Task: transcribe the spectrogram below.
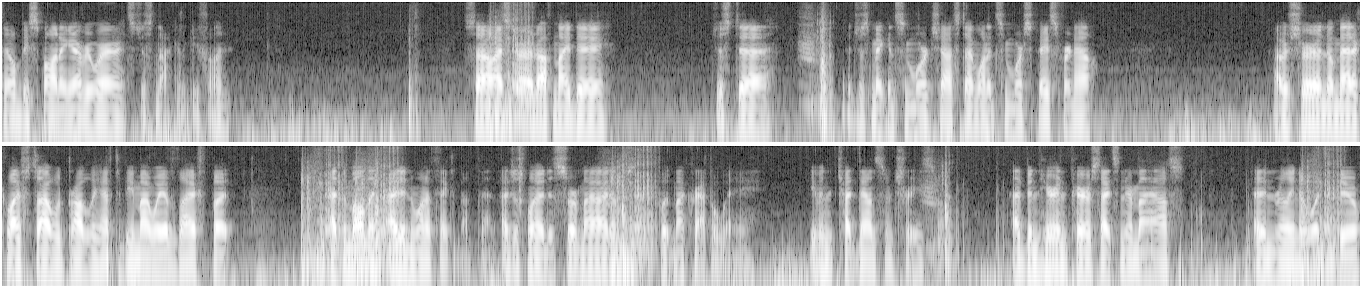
They'll be spawning everywhere. It's just not going to be fun. So I started off my day just uh, just making some more chests. I wanted some more space for now. I was sure a nomadic lifestyle would probably have to be my way of life, but at the moment, I didn't want to think about that. I just wanted to sort my items, put my crap away, even cut down some trees. I'd been hearing parasites near my house. I didn't really know what to do.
